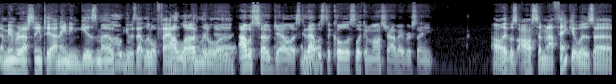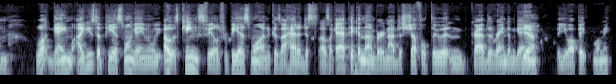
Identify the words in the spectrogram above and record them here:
I remember I seen too. I named him Gizmo. Oh, he was that little I fast looking little. Uh, I was so jealous because that was the coolest looking monster I've ever seen. oh, it was awesome, and I think it was um, what game? I used a PS1 game, and we oh, it was King's Field for PS1 because I had it just. I was like, ah, pick a number, and I just shuffled through it and grabbed a random game Yeah. that you all picked for me.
